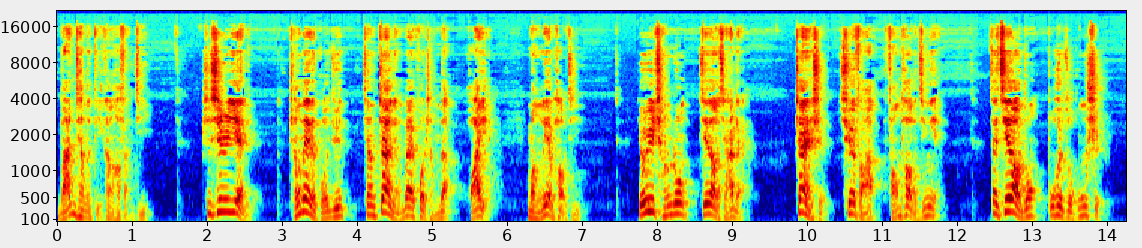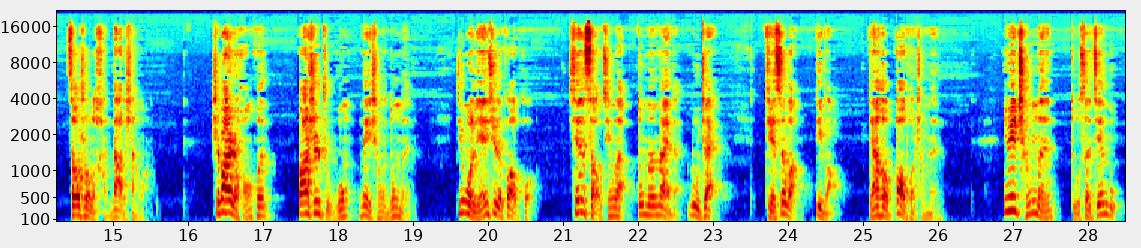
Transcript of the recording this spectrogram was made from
顽强的抵抗和反击。十七日夜里，城内的国军向占领外扩城的华野猛烈炮击。由于城中街道狭窄，战士缺乏防炮的经验，在街道中不会做攻势，遭受了很大的伤亡。十八日黄昏，八师主攻内城的东门，经过连续的爆破，先扫清了东门外的鹿寨、铁丝网、地堡，然后爆破城门。因为城门堵塞坚固，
